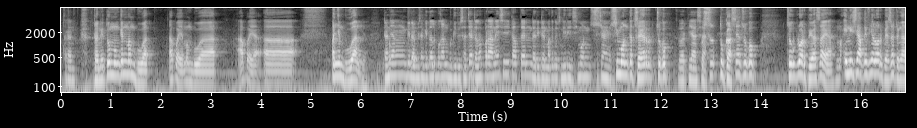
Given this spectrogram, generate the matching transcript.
Keren. Dan itu mungkin membuat apa ya? Membuat apa ya? eh, penyembuhan. Dan yang tidak bisa kita lupakan begitu saja adalah perannya si kapten dari Denmark itu sendiri, Simon Kjaer. Simon Kejer cukup Luar biasa. Tugasnya cukup cukup luar biasa ya inisiatifnya luar biasa dengan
